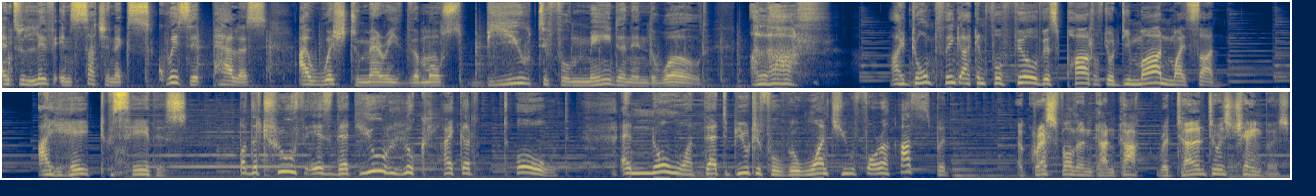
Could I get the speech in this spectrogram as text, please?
And to live in such an exquisite palace, I wish to marry the most beautiful maiden in the world. Alas, I don't think I can fulfill this part of your demand, my son. I hate to say this, but the truth is that you look like a toad, and no one that beautiful will want you for a husband. A crestfallen Kankak returned to his chambers,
